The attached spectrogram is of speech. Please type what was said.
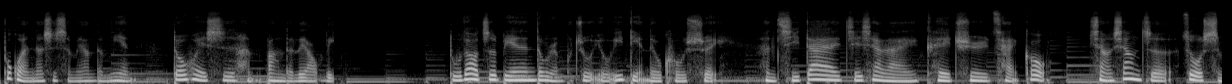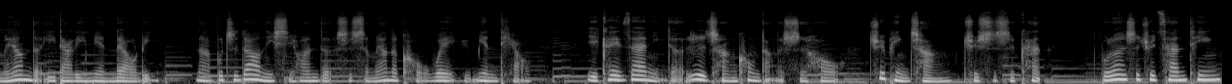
不管那是什么样的面。都会是很棒的料理。读到这边都忍不住有一点流口水，很期待接下来可以去采购，想象着做什么样的意大利面料理。那不知道你喜欢的是什么样的口味与面条，也可以在你的日常空档的时候去品尝，去试试看。不论是去餐厅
